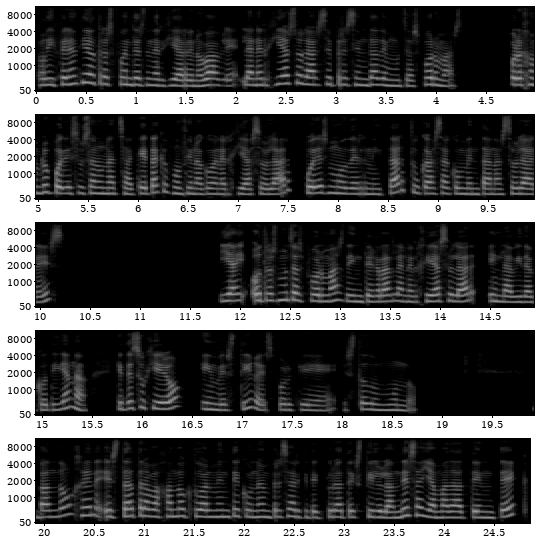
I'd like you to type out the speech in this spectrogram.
A diferencia de otras fuentes de energía renovable, la energía solar se presenta de muchas formas. Por ejemplo, puedes usar una chaqueta que funciona con energía solar, puedes modernizar tu casa con ventanas solares. Y hay otras muchas formas de integrar la energía solar en la vida cotidiana, que te sugiero que investigues porque es todo un mundo. Van Dongen está trabajando actualmente con una empresa de arquitectura textil holandesa llamada Tentec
